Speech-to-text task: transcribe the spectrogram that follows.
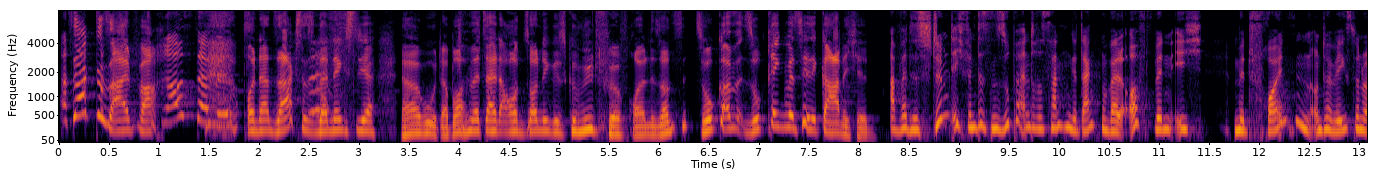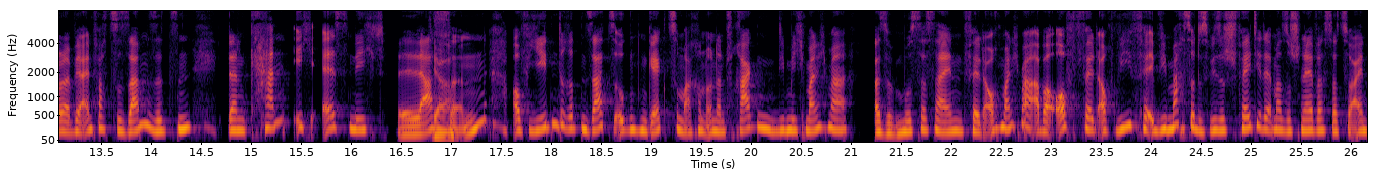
sagt es einfach. Raus damit! Und dann sagst du es und dann denkst du dir, ja gut, da brauchen wir jetzt halt auch ein sonniges Gemüt für, Freunde. Sonst, so, kommen, so kriegen wir es hier gar nicht hin. Aber das stimmt, ich finde das einen super interessanten Gedanken, weil oft, wenn ich mit Freunden unterwegs bin oder wir einfach zusammensitzen, dann kann ich es nicht lassen, auf jeden dritten Satz irgendeinen Gag zu machen und dann fragen die mich manchmal, also muss das sein, fällt auch manchmal, aber oft fällt auch, wie, wie machst du das? Wieso fällt dir da immer so schnell was dazu ein?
